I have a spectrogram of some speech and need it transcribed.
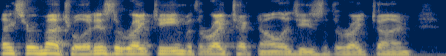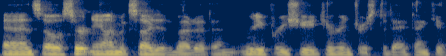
Thanks very much. Well, it is the right team with the right technologies at the right time. And so certainly I'm excited about it and really appreciate your interest today. Thank you.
